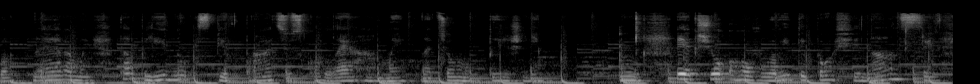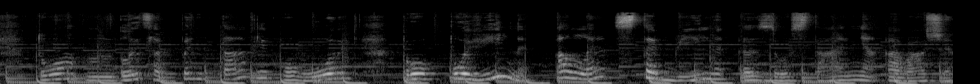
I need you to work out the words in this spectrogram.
партнерами та плідну співпрацю з колегами на цьому тижні. Якщо говорити про фінанси, то лицар Пентаклів говорить про повільне, але стабільне зростання ваших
